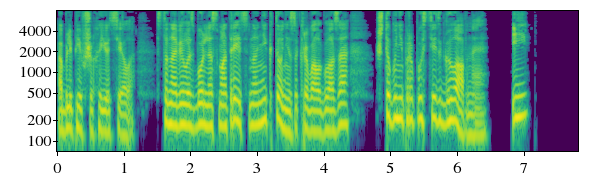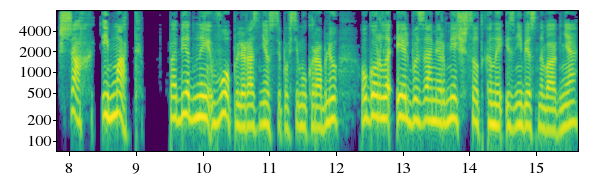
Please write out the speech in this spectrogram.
облепивших ее тело. Становилось больно смотреть, но никто не закрывал глаза, чтобы не пропустить главное. И... Шах и мат! Победный вопль разнесся по всему кораблю, у горла Эльбы замер меч, сотканный из небесного огня,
